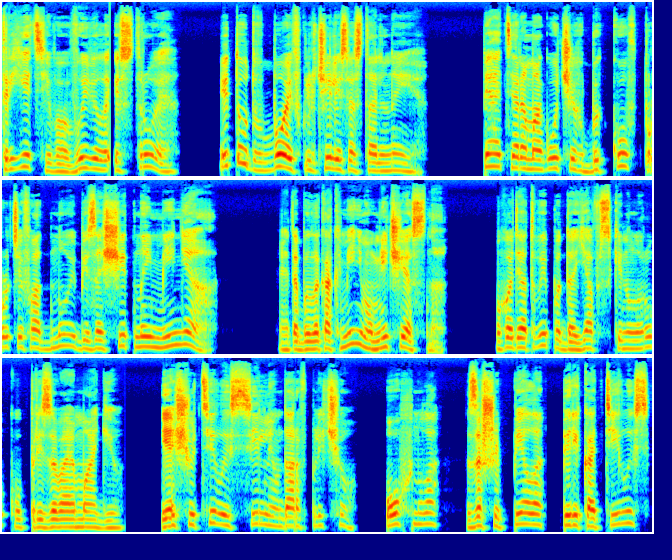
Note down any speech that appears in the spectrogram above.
третьего вывела из строя. И тут в бой включились остальные. Пятеро могучих быков против одной беззащитной меня. Это было как минимум нечестно. Уходя от выпада, я вскинула руку, призывая магию и ощутила сильный удар в плечо. Охнула, зашипела, перекатилась,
